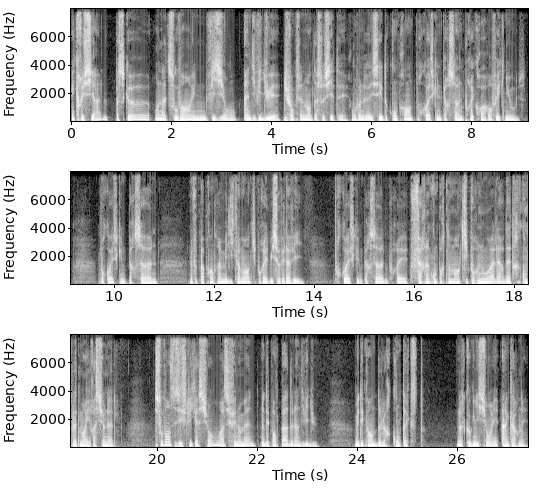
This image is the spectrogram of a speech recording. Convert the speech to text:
est cruciale parce que on a souvent une vision individuée du fonctionnement de la société. On va essayer de comprendre pourquoi est-ce qu'une personne pourrait croire aux fake news, pourquoi est-ce qu'une personne ne veut pas prendre un médicament qui pourrait lui sauver la vie, pourquoi est-ce qu'une personne pourrait faire un comportement qui pour nous a l'air d'être complètement irrationnel? Souvent, ces explications à ces phénomènes ne dépendent pas de l'individu, mais dépendent de leur contexte. Notre cognition est incarnée.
